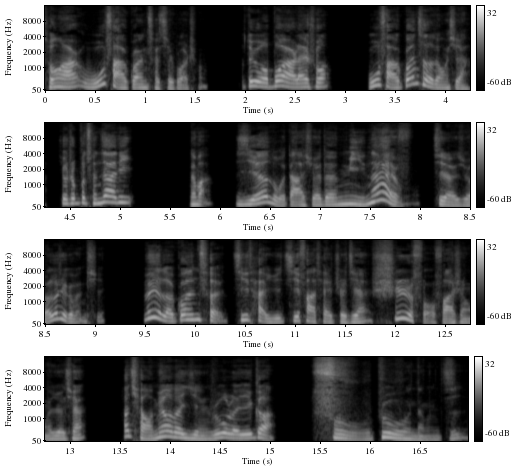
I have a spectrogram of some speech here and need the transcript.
从而无法观测其过程。对我波尔来说，无法观测的东西啊，就是不存在的。那么，耶鲁大学的米奈夫。解决了这个问题。为了观测基态与激发态之间是否发生了跃迁，他巧妙地引入了一个辅助能级，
